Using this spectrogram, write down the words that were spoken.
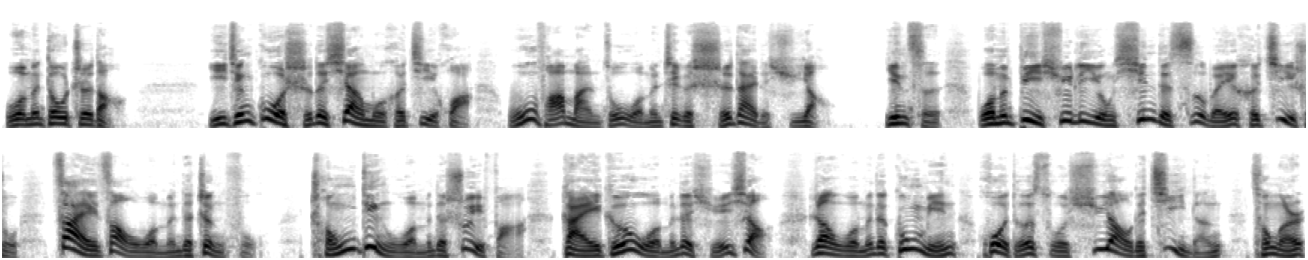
我们都知道，已经过时的项目和计划无法满足我们这个时代的需要，因此我们必须利用新的思维和技术再造我们的政府，重定我们的税法，改革我们的学校，让我们的公民获得所需要的技能，从而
